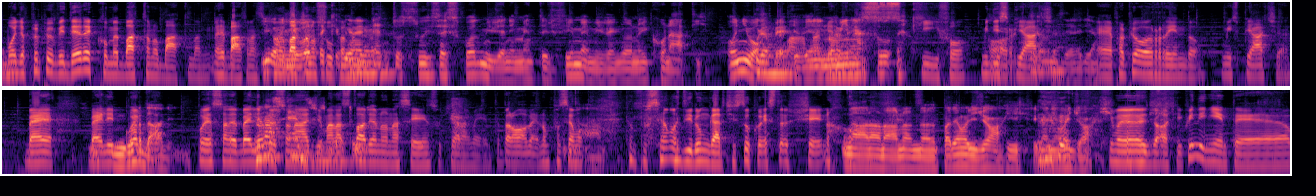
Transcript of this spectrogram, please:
Voglio proprio vedere come battono Batman. Eh, Batman, sì, Io come battono che Superman. viene detto Suicide Squad mi viene in mente il film e mi vengono iconati. Ogni volta me. che viene nominato... schifo, mi Porca dispiace. miseria. È proprio orrendo, mi spiace. Beh, belli, puoi, Inguardabili. puoi essere belli Non personaggi, senso, ma la storia non ha senso, chiaramente. Però vabbè, non possiamo, No. non possiamo dilungarci su questo, è sceno. No, no, no, no, no, parliamo di giochi, rimaniamo ai giochi. Rimaniamo ai giochi. Quindi niente,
